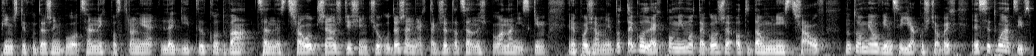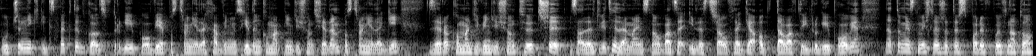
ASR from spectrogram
5 tych uderzeń było celnych po stronie Legii, tylko dwa celne strzały przy aż 10 uderzeniach. Także ta celność była na niskim e, poziomie. Do tego Lech, pomimo tego, że oddał mniej strzałów, no to miał więcej jakościowych e, sytuacji. Współczynnik expected goals w drugiej połowie po stronie Lecha wyniósł 1,57, po stronie Legii 0,93. Zaledwie tyle, mając na uwadze ile strzałów Legia oddała w tej drugiej połowie. Natomiast myślę, że też spory wpływ na to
